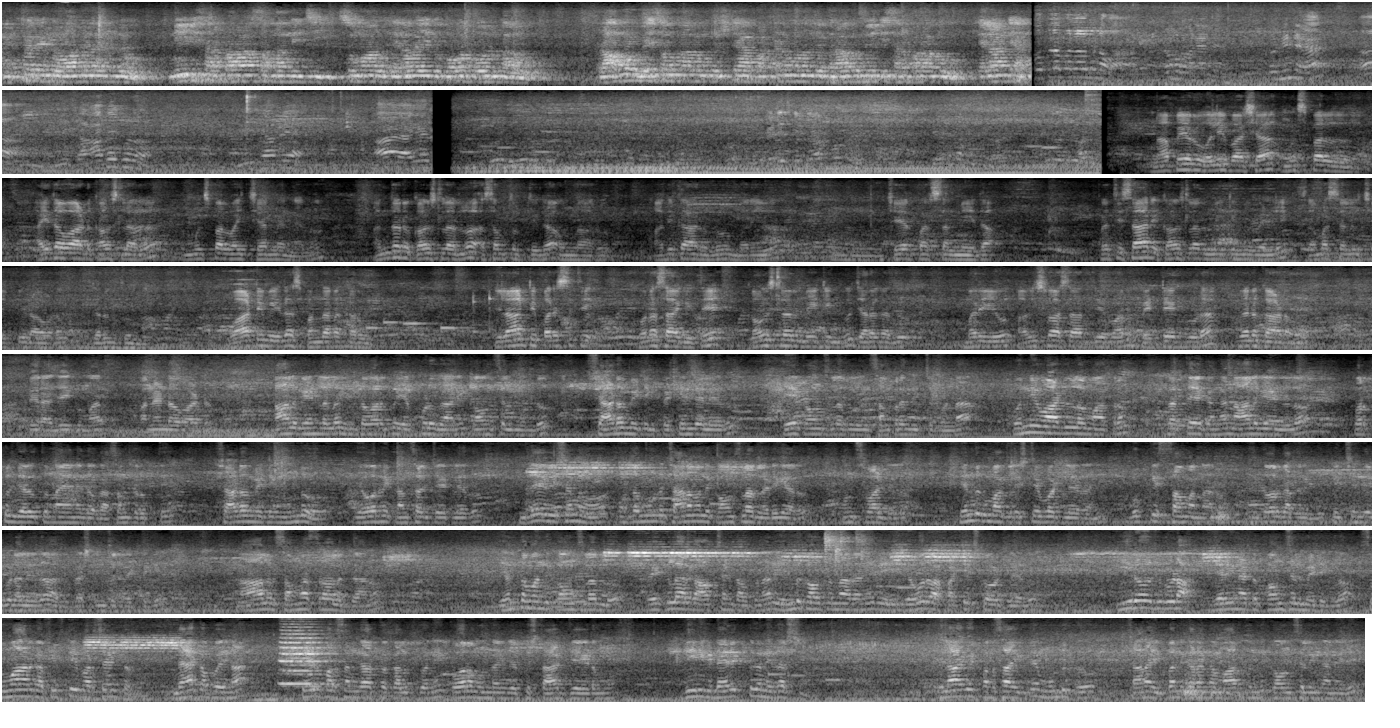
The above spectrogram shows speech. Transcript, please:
ముప్పై రెండు వార్డుల నీటి సరఫరా సంబంధించి సుమారు ఇరవై ఐదు పవర్ బోర్లు కలవు. రాబో వేసవ కాలం దృష్ట్యా పట్టణమునందు త్రాగునీటి సరఫరాకు ఎలాంటి నా పేరు ఒలీ భాష మున్సిపల్ ఐదవ ward councillor municipal vice chairman నేను. అందరూ కౌన్సిలర్లు అసంతృప్తిగా ఉన్నారు. అధికారులు మరియు చైర్పర్సన్ మీద. ప్రతిసారి కౌన్సిలర్ మీటింగ్ వెళ్ళి సమస్యలు చెప్పి రావడం జరుగుతుంది. వాటి మీద స్పందన కరువు. ఇలాంటి పరిస్థితి కొనసాగితే కౌన్సిలర్ మీటింగు జరగదు. మరియు అవిశ్వాస తీర్మానం పెట్టే కూడా వెనుకాడము. పేరు అజయ్ కుమార్ పన్నెండవ వార్డు. నాలుగేండ్లలో ఇంతవరకు ఎప్పుడు కానీ కౌన్సిల్ ముందు షాడో మీటింగ్ పెట్టిందే లేదు. ఏ కౌన్సిలర్లను సంప్రదించకుండా కొన్ని వార్డుల్లో మాత్రం ప్రత్యేకంగా నాలుగేండ్లలో వర్కులు జరుగుతున్నాయనేది ఒక అసంతృప్తి. షాడో మీటింగ్ ముందు ఎవరిని కన్సల్ట్ చేయట్లేదు. ఇదే విషయము ఇంతకుముందు చాలామంది కౌన్సిలర్లు అడిగారు మున్సిపాలిటీలో. ఎందుకు మాకు లిస్ట్ ఇవ్వట్లేదని బుక్ ఇస్తామన్నారు. ఇంతవరకు అతనికి బుక్ ఇచ్చింది కూడా లేదో అది ప్రశ్నించిన వ్యక్తికి. నాలుగు సంవత్సరాలకు గాను ఎంతమంది కౌన్సిలర్లు రెగ్యులర్గా ఆబ్సెంట్ అవుతున్నారు ఎందుకు అవుతున్నారు అనేది ఎవరు పట్టించుకోవట్లేదు. ఈరోజు కూడా జరిగినట్టు కౌన్సిల్ మీటింగ్లో సుమారుగా ఫిఫ్టీ పర్సెంట్ లేకపోయినా చైర్పర్సన్ గారితో కలుపుకొని కోరం ఉందని చెప్పి స్టార్ట్ చేయడము దీనికి డైరెక్ట్గా నిదర్శనం. ఇలాగే కొనసాగితే ముందుకు చాలా ఇబ్బందికరంగా మారుతుంది కౌన్సిలింగ్ అనేది.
